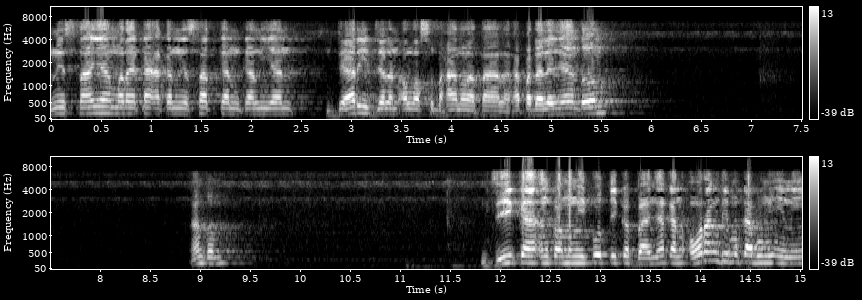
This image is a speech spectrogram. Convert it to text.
niscaya mereka akan menyesatkan kalian dari jalan Allah Subhanahu wa taala. Apa dalilnya antum? Antum? Jika engkau mengikuti kebanyakan orang di muka bumi ini,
